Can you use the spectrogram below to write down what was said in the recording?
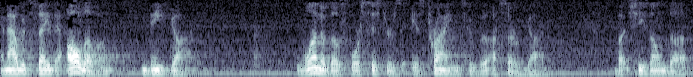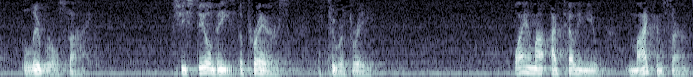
And I would say that all of them need God. One of those four sisters is trying to uh, serve God, but she's on the liberal side. She still needs the prayers of two or three. Why am I, I telling you my concerns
